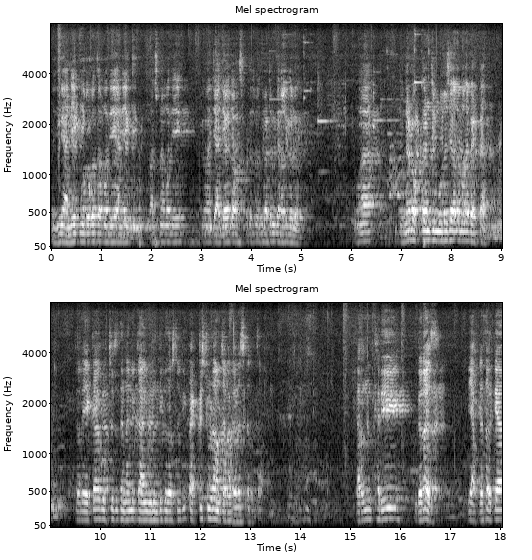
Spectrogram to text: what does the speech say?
म्हणजे मी अनेक मनोगतामध्ये अनेक भाषणामध्ये किंवा ज्या ज्या वेळेला हॉस्पिटलचं उद्घाटन करायला गेलो किंवा जुन्या डॉक्टरांची मुलं ज्यावेळेला मला भेटतात तर एका गोष्टीचं त्यांना मी काय विनंती करत असतो की प्रॅक्टिस तेवढं आमच्या गरज करत जा. कारण खरी गरज ही आपल्यासारख्या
